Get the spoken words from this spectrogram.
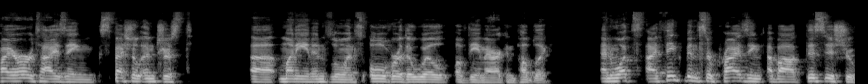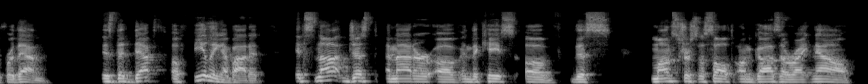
prioritizing special interest uh, money and influence over the will of the American public. And what's I think been surprising about this issue for them is the depth of feeling about it. It's not just a matter of, in the case of this monstrous assault on Gaza right now,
